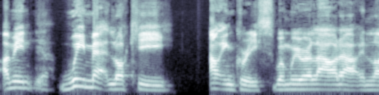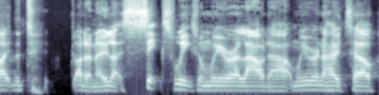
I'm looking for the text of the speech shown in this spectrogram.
I mean, yeah. we met Lockie out in Greece when we were allowed out in like the t- I don't know like six weeks when we were allowed out and we were in a hotel.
